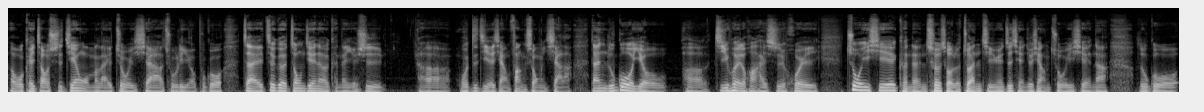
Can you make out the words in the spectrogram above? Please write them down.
呃，我可以找时间，我们来做一下处理哦。不过在这个中间呢，可能也是啊、我自己也想放松一下啦。但如果有呃机会的话，还是会做一些可能车手的专辑，因为之前就想做一些。那如果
